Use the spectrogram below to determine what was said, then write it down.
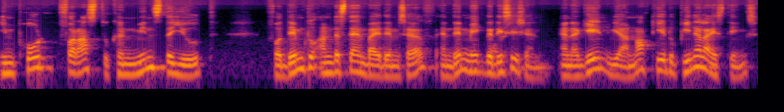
important for us to convince the youth for them to understand by themselves and then make the decision. And again, we are not here to penalize things.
